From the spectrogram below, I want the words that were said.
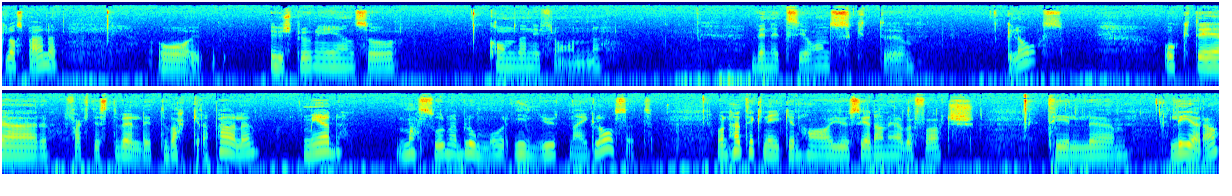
glaspärlor. Och ursprungligen så kom den ifrån venetianskt glas. Och det är faktiskt väldigt vackra pärlor med massor med blommor ingjutna i glaset. Och den här tekniken har ju sedan överförts till eh, lera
